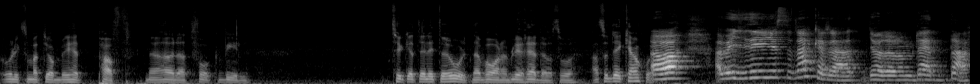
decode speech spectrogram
och liksom att jag blir helt paff när jag hörde att folk vill tycker att det är lite roligt när barnen blir rädda och så. Alltså det kanske... Ja, men det är just det där kanske, att göra dem rädda.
